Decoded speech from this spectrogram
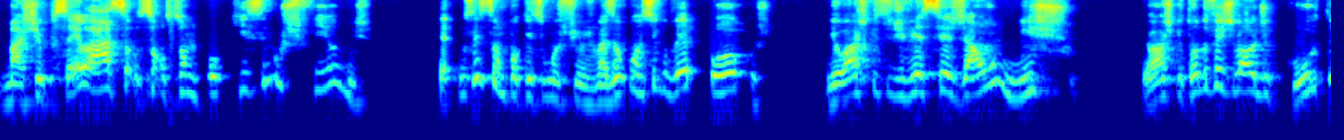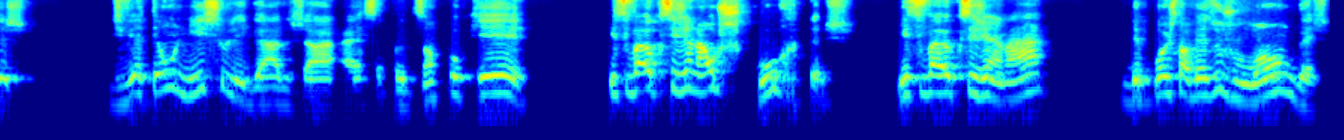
Mas, tipo, sei lá, são, são, são pouquíssimos filmes. É, não sei se são pouquíssimos filmes, mas eu consigo ver poucos. E eu acho que isso devia ser já um nicho. Eu acho que todo festival de curtas devia ter um nicho ligado já a essa produção, porque isso vai oxigenar os curtas, isso vai oxigenar depois talvez os longas,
